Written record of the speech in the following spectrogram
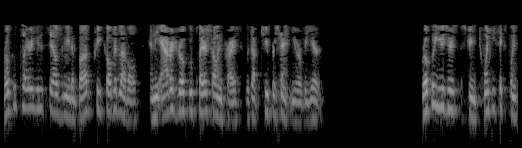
Roku player unit sales remained above pre-COVID levels, and the average Roku player selling price was up 2% year-over-year. Roku users streamed 26.7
